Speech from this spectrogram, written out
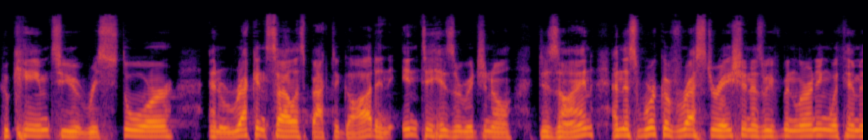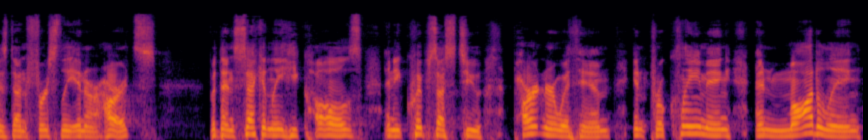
who came to restore and reconcile us back to God and into his original design. And this work of restoration, as we've been learning with him, is done firstly in our hearts but then, secondly, he calls and equips us to partner with him in proclaiming and modeling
